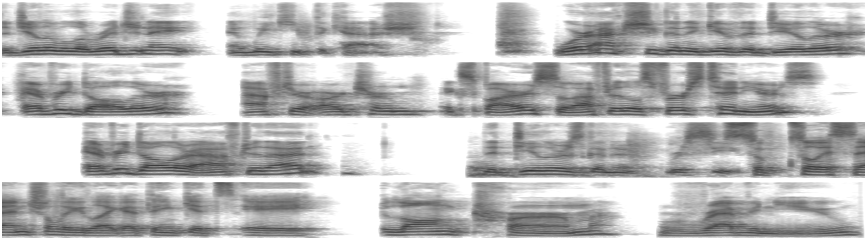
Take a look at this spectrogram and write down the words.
the dealer will originate and we keep the cash. We're actually going to give the dealer every dollar after our term expires. So after those first 10 years, every dollar after that, the dealer is going to receive. So so essentially, like I think it's a long term revenue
